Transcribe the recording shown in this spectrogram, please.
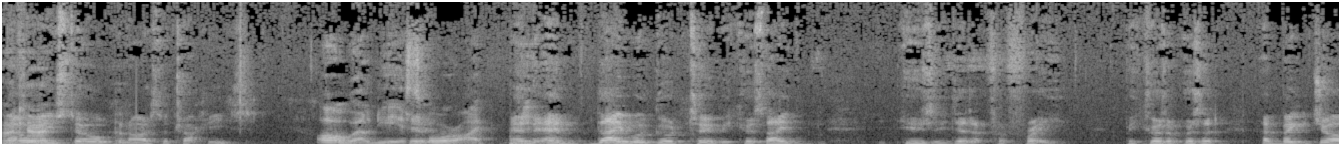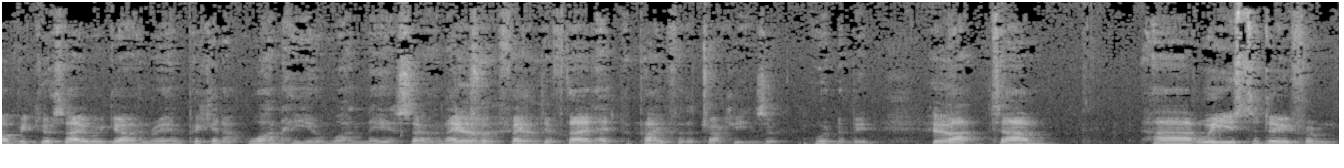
Now we Okay. used to organise the truckies. Oh, well, yes, Yeah. all right. And Yeah. and they were good too because they usually did it for free because it was a, a big job because they were going around picking up one here and one there. So in actual Yeah, fact, yeah. if they'd had to pay for the truckings, it wouldn't have been. Yeah. But um, uh, we used to do from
